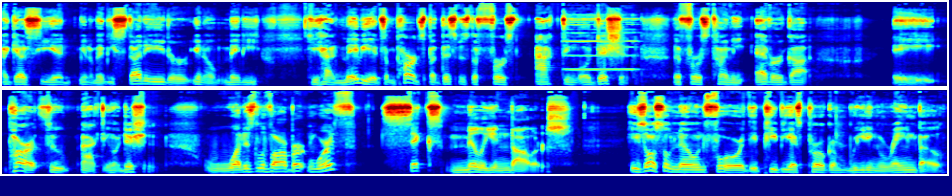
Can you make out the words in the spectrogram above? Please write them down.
I guess he had, you know, maybe studied or, you know, maybe he had maybe had some parts, but this was the first acting audition, the first time he ever got a part through acting audition. What is LeVar Burton worth? Six million dollars. He's also known for the PBS program Reading Rainbow,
